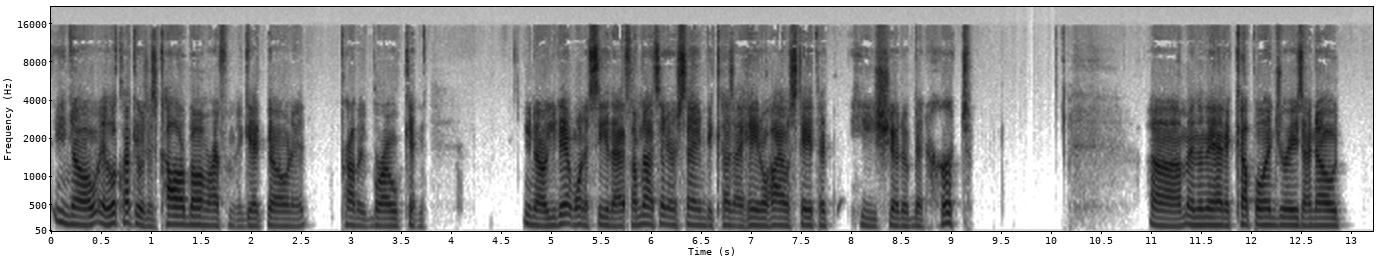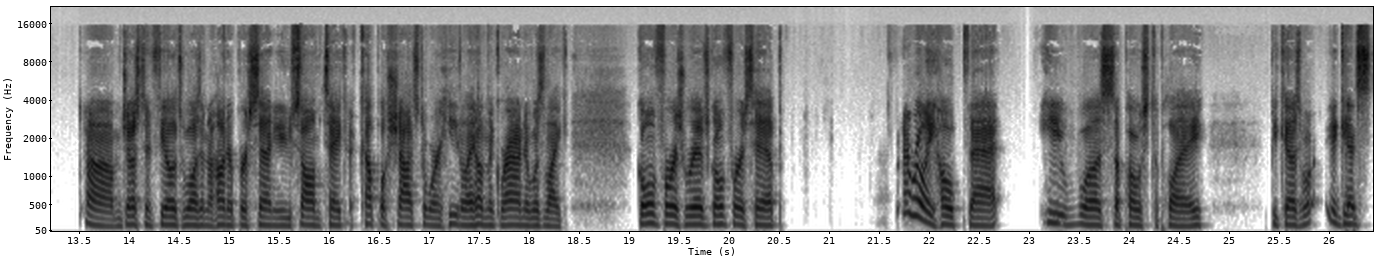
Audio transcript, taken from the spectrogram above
you know, it looked like it was his collarbone right from the get go and it probably broke and you know, you didn't want to see that. So I'm not sitting here saying because I hate Ohio State that he should have been hurt. Um, and then they had a couple injuries. I know um, Justin Fields wasn't 100%. You saw him take a couple shots to where he lay on the ground. It was like going for his ribs, going for his hip. I really hope that he was supposed to play because against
